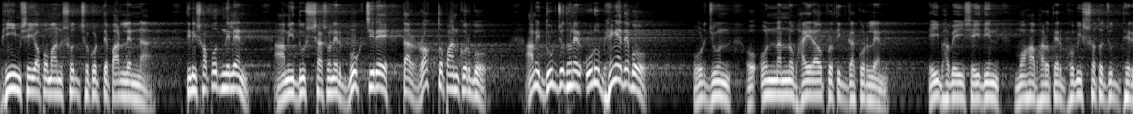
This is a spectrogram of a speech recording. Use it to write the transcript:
ভীম সেই অপমান সহ্য করতে পারলেন না। তিনি শপথ নিলেন, আমি দুঃশাসনের বুক চিরে তার রক্ত পান করব। আমি দুর্যোধনের উড়ু ভেঙে দেব। অর্জুন ও অন্যান্য ভাইরাও প্রতিজ্ঞা করলেন। এইভাবেই সেই দিন মহাভারতের ভবিষ্যৎ যুদ্ধের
